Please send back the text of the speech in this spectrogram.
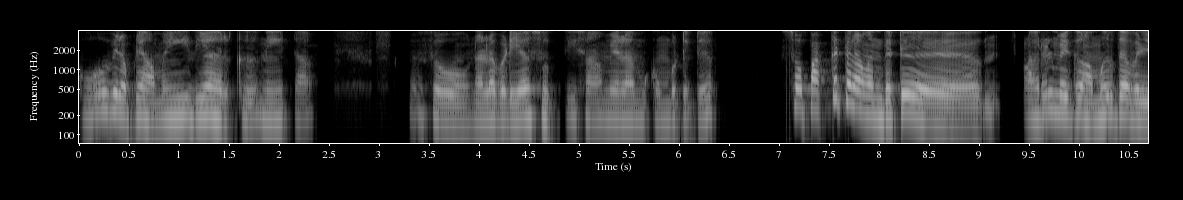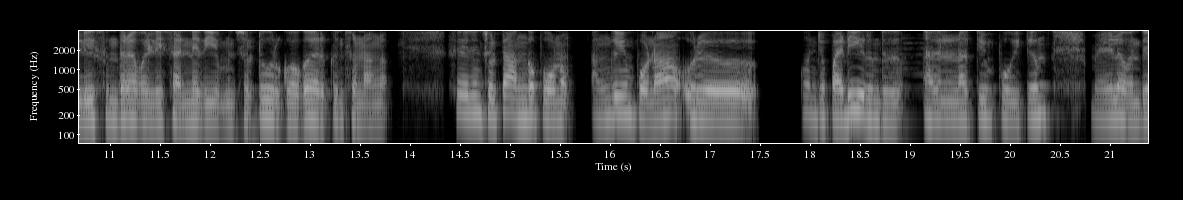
கோவில் அப்படியே அமைதியாக இருக்குது நீட்டாக ஸோ நல்லபடியாக சுற்றி சாமியெல்லாம் கும்பிட்டுட்டு ஸோ பக்கத்தில் வந்துட்டு அருள்மிகு அமிர்தவள்ளி சுந்தரவள்ளி சன்னதி அப்படின்னு சொல்லிட்டு ஒரு குகை இருக்குன்னு சொன்னாங்க. சரின்னு சொல்லிட்டு அங்கே போனோம். அங்கேயும் போனால் ஒரு கொஞ்சம் படி இருந்தது. அது எல்லாத்தையும் போயிட்டு மேலே வந்து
